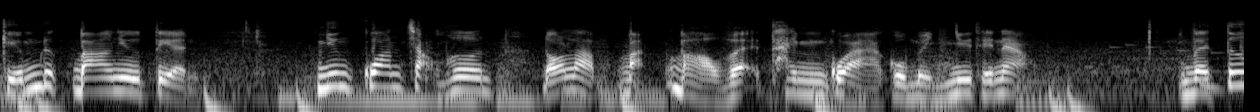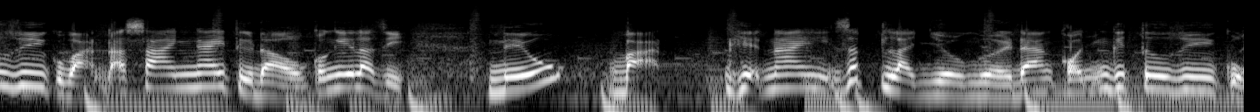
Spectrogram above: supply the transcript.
kiếm được bao nhiêu tiền? Nhưng quan trọng hơn đó là bạn bảo vệ thành quả của mình như thế nào về tư duy của bạn đã sai ngay từ đầu có nghĩa là gì nếu bạn, hiện nay rất là nhiều người đang có những cái tư duy của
